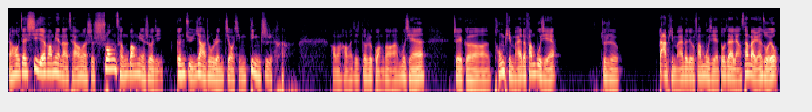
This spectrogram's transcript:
然后在细节方面呢，采用的是双层帮面设计，根据亚洲人脚型定制。好吧，好吧，这都是广告啊。目前这个同品牌的帆布鞋，就是大品牌的这个帆布鞋，都在两三百元左右。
